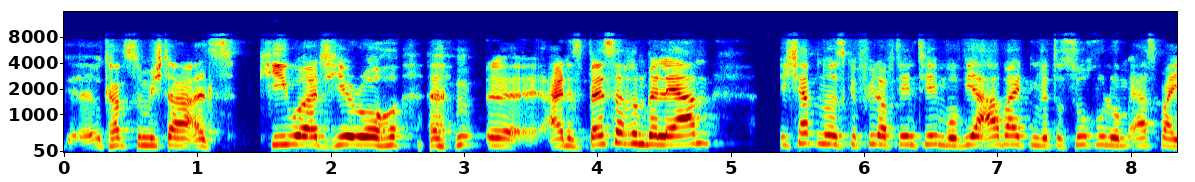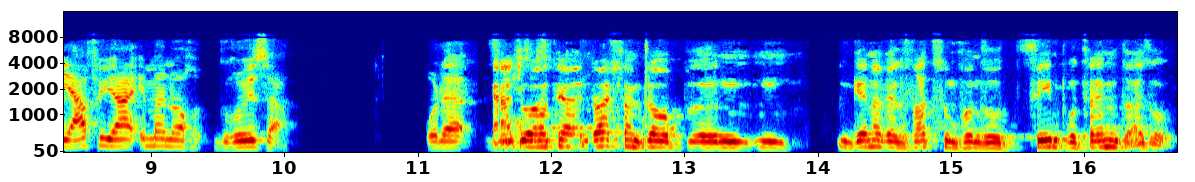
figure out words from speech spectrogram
äh, kannst du mich da als Keyword-Hero äh, eines Besseren belehren. Ich habe nur das Gefühl, auf den Themen, wo wir arbeiten, wird das Suchvolumen erstmal Jahr für Jahr immer noch größer. Oder ja, du hast ja in Deutschland, glaube ich, ein, ein, generelles Wachstum von so 10 Prozent, also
